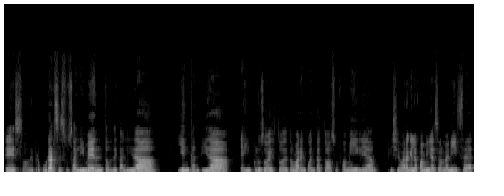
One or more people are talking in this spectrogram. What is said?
eso, de procurarse sus alimentos de calidad y en cantidad, e incluso esto de tomar en cuenta a toda su familia y llevar a que la familia se organice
